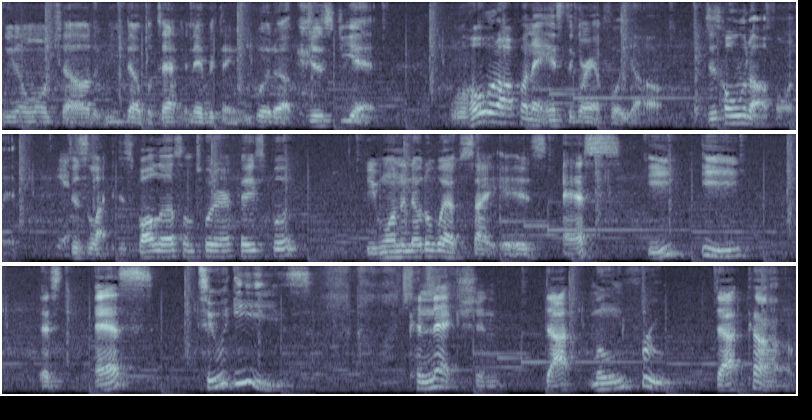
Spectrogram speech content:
we don't want y'all to be double tapping everything we put up just yet. We'll hold off on that Instagram for y'all. Just hold off on it. Yeah. Just like just follow us on Twitter and Facebook. If you want to know the website, it is S E E. That's S two E's. Connection dot moonfruit dot com.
